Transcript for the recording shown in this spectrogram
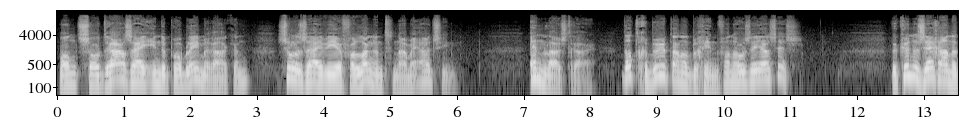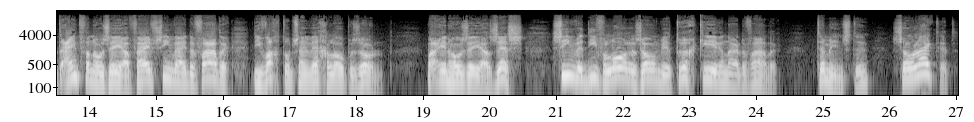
Want zodra zij in de problemen raken, zullen zij weer verlangend naar mij uitzien. En luisteraar, dat gebeurt aan het begin van Hosea 6. We kunnen zeggen aan het eind van Hosea 5 zien wij de vader die wacht op zijn weggelopen zoon. Maar in Hosea 6 zien we die verloren zoon weer terugkeren naar de vader. Tenminste, zo lijkt het.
